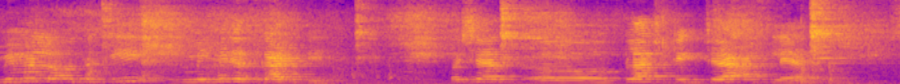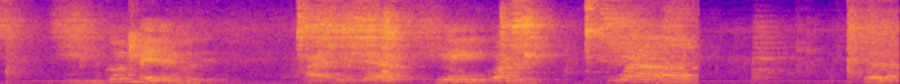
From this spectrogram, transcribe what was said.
मी म्हणलं होतं की मी ह्याच्यात काढते. कशात? प्लास्टिकच्या असल्या गमेल्यामध्ये. आय म्हणल्या हे काढून वा. चला.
